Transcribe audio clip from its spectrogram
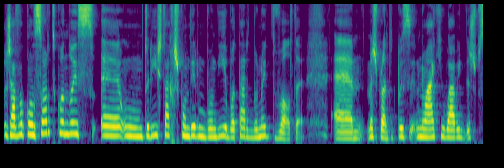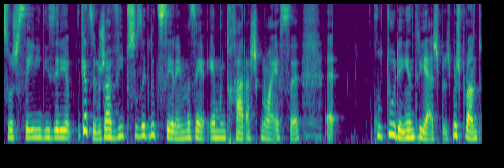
já vou com sorte quando ouço uh, um turista a responder-me bom dia, boa tarde, boa noite de volta. Uh, mas pronto, depois não há aqui o hábito das pessoas saírem e dizerem. Quer dizer, eu já vi pessoas agradecerem, mas é, é muito raro, acho que não há essa. Uh, cultura, entre aspas. Mas pronto,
